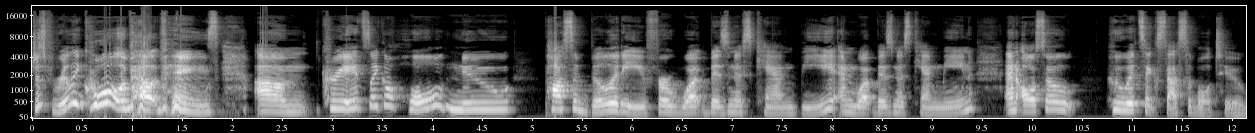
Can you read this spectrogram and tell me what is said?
just really cool about things um, creates like a whole new possibility for what business can be and what business can mean and also who it's accessible to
